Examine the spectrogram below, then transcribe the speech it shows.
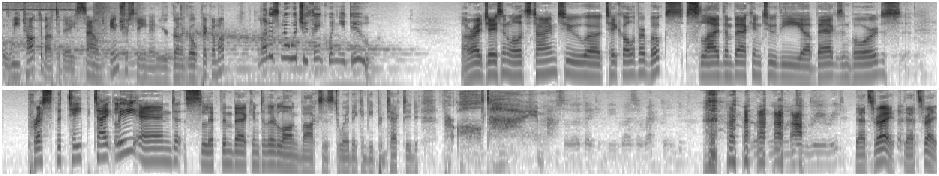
we talked about today sound interesting and you're going to go pick them up, let us know what you think when you do. All right, Jason. Well, it's time to uh, take all of our books, slide them back into the uh, bags and boards, press the tape tightly, and slip them back into their long boxes to where they can be protected for all time. so that they can be resurrected when we want to reread That's right. That's right.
